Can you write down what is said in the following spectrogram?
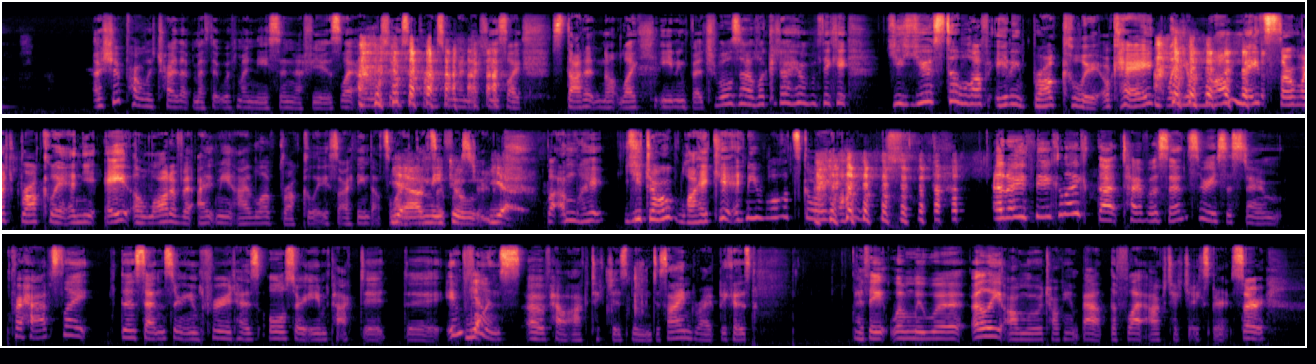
I should probably try that method with my niece and nephews. Like I was so surprised when my nephews like started not like eating vegetables. And I look at him thinking, you used to love eating broccoli, okay? Like your mom made so much broccoli and you ate a lot of it. I mean, I love broccoli, so I think that's why Yeah, me so too. frustrated. Yeah. But I'm like, you don't like it anymore? What's going on? And I think like that type of sensory system, perhaps like the sensory in food has also impacted the influence of how architecture is being designed, right? Because I think when we were early on, we were talking about the flat architecture experience. So,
